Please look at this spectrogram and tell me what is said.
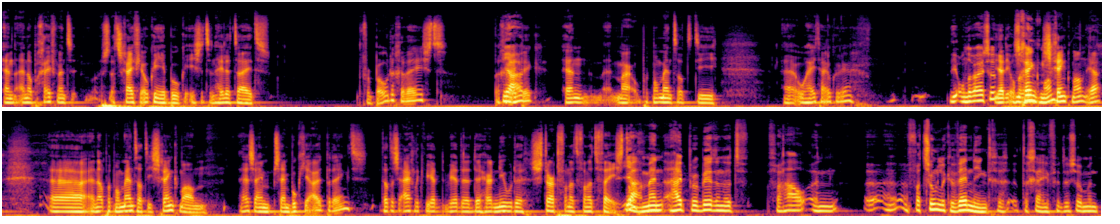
en, en op een gegeven moment, dat schrijf je ook in je boek, is het een hele tijd verboden geweest, begrijp Ja. ik. En, maar op het moment dat die, eh, hoe heet hij ook alweer? Die onderwijzer? Ja, die onder- Schenkman. Schenkman, ja. Eh, en op het moment dat die Schenkman hè, zijn, zijn boekje uitbrengt, dat is eigenlijk weer, weer de, de hernieuwde start van het, van het feest. ja, toch? men, hij probeerde het verhaal een, eh, een fatsoenlijke wending te, ge- te geven. Dus om, een,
